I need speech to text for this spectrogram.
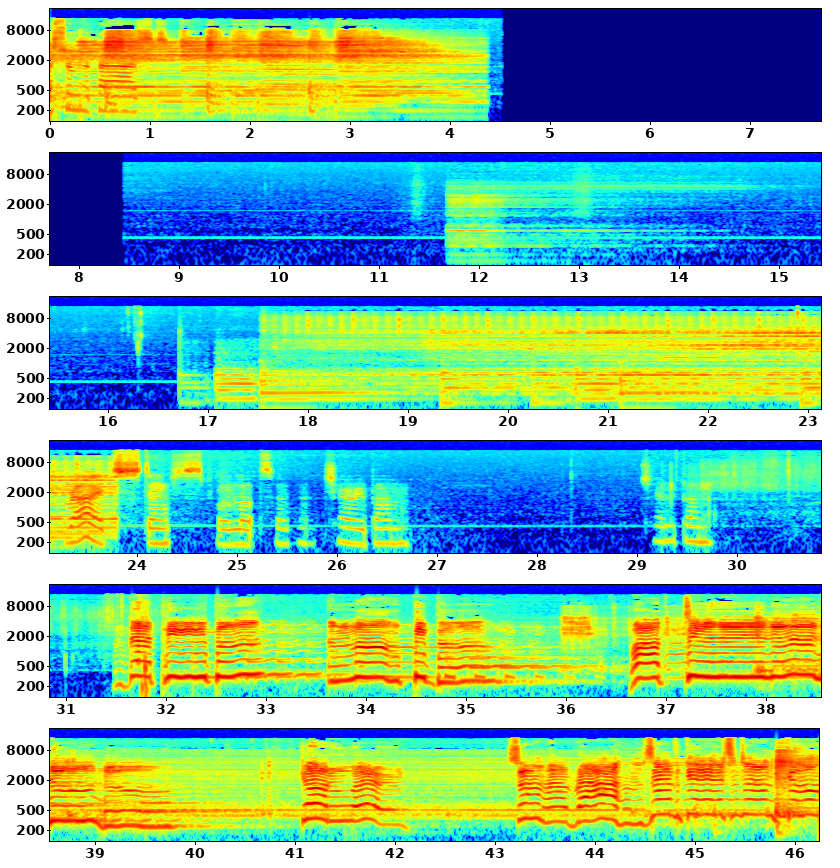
Blast from the past. Right, thanks for lots of cherry bomb. Cherry bomb. The people more people. What do they know? No, no. Go to work. Somehow rise and forget go.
